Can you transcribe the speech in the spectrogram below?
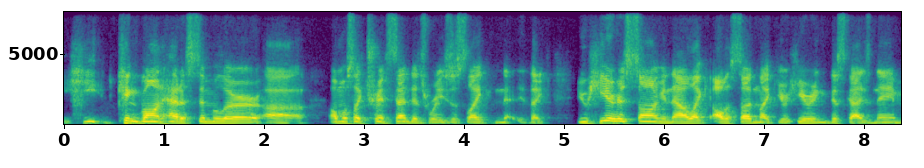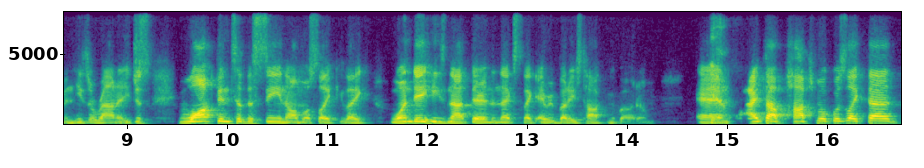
he King Von had a similar uh almost like transcendence where he's just like like you hear his song and now like all of a sudden like you're hearing this guy's name and he's around it. He just walked into the scene almost like like one day he's not there and the next like everybody's talking about him. And yeah. I thought Pop Smoke was like that,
